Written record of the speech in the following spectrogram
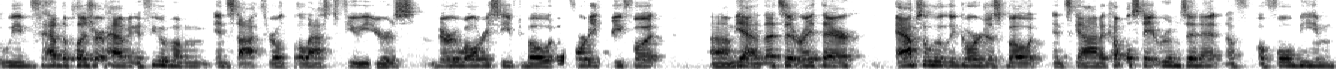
we've had the pleasure of having a few of them in stock throughout the last few years. Very well received boat, 43 foot. Um, yeah, that's it right there. Absolutely gorgeous boat. It's got a couple staterooms in it, a, a full beam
